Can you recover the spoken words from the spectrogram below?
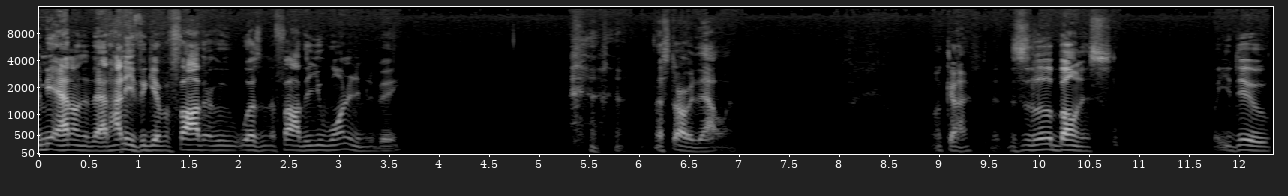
Let me add on to that. How do you forgive a father who wasn't the father you wanted him to be? Let's start with that one. Okay, this is a little bonus. What you do,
